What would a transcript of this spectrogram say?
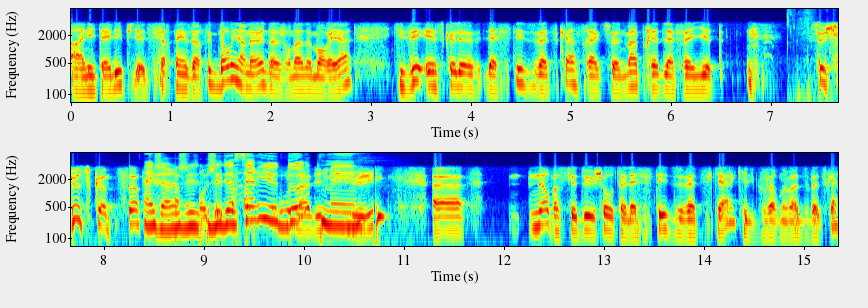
en Italie, puis il y a certains articles, dont il y en a un dans le Journal de Montréal, qui dit est-ce que la cité du Vatican sera actuellement près de la faillite? C'est juste comme ça. j'ai de sérieux doutes, mais. Euh, non, parce qu'il y a deux choses. Tu as la cité du Vatican, qui est le gouvernement du Vatican,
